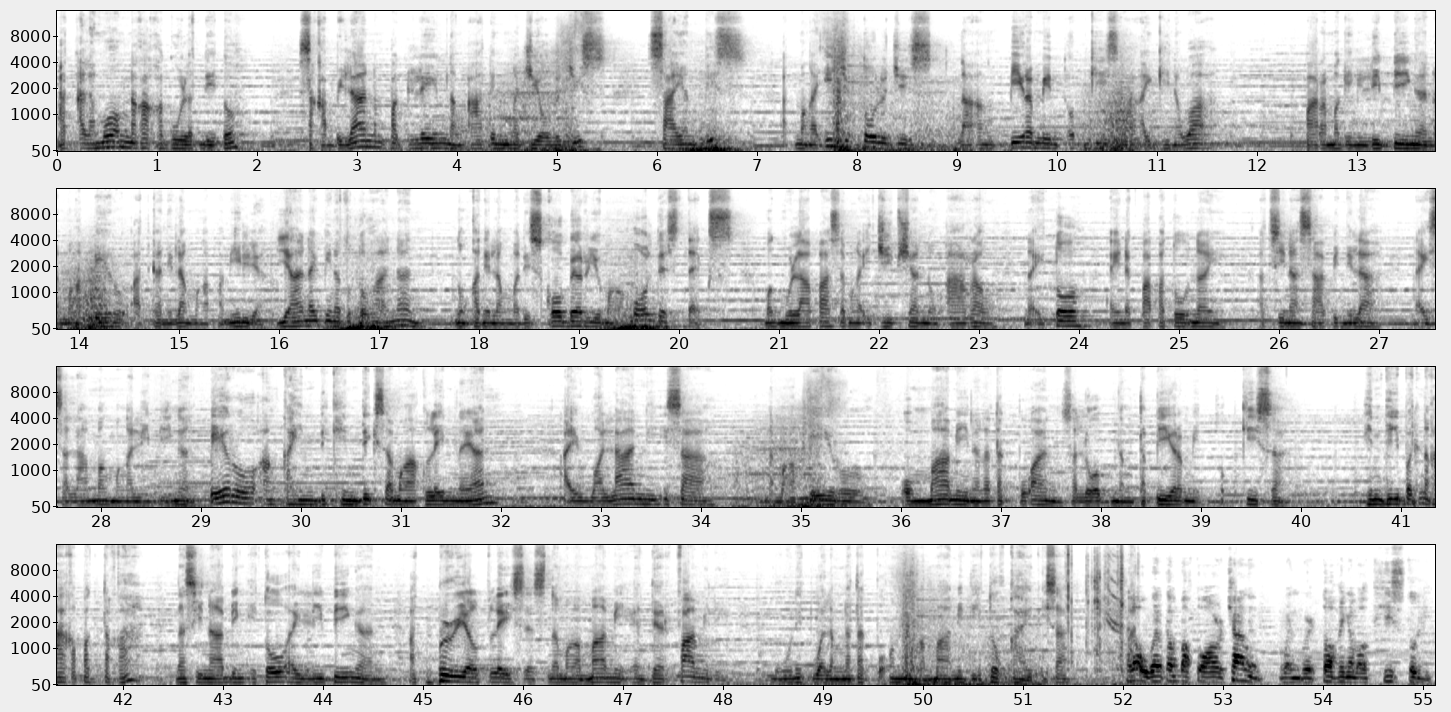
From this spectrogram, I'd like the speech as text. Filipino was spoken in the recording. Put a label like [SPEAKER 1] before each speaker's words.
[SPEAKER 1] At alam mo ang nakakagulat dito? Sa kabila ng pag-claim ng ating mga geologists, scientists, at mga Egyptologists na ang Pyramid of Giza ay ginawa para maging libingan ng mga pero at kanilang mga pamilya. Yan ay pinatotohanan nung kanilang madiscover yung mga oldest texts magmula pa sa mga Egyptian nung araw na ito ay nagpapatunay at sinasabi nila na isa lamang mga libingan. Pero ang kahindik-hindik sa mga claim na yan ay wala ni isa na mga pero o mami na natagpuan sa loob ng The Pyramid of Giza. Hindi ba't nakakapagtaka na sinabing ito ay libingan at burial places ng mga mami and their family ngunit walang natagpo ang mga mami dito kahit isa.
[SPEAKER 2] Hello, welcome back to our channel when we're talking about history.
